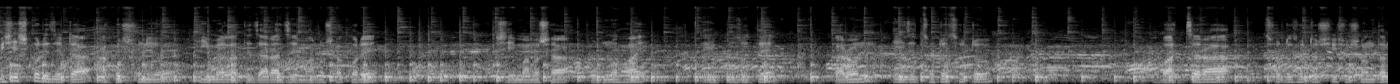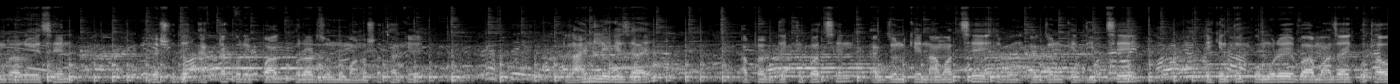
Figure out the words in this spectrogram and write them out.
বিশেষ করে যেটা আকর্ষণীয় এই মেলাতে যারা যে মানসা করে, সেই মানসা পূর্ণ হয় এই পুজোতে। কারণ এই যে ছোট ছোট বাচ্চারা, ছোট ছোট শিশু সন্তানরা রয়েছেন, এরা শুধু একটা করে পাক ঘোরার জন্য মানসা থাকে। লাইন লেগে যায়। আপনারা দেখতে পাচ্ছেন, একজনকে নামাচ্ছে এবং একজনকে দিচ্ছে। এ কিন্তু কোমরে বা মাজায় কোথাও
